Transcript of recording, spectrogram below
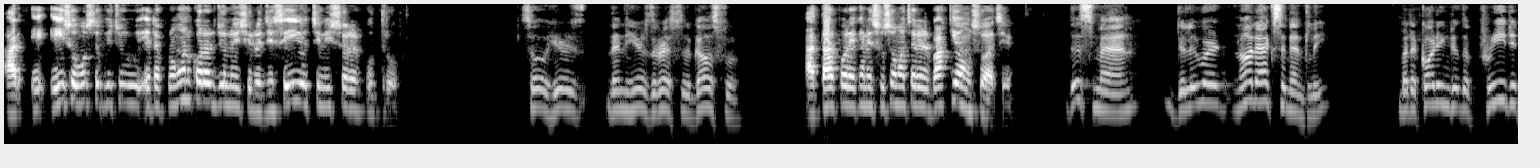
আর এই সমস্ত কিছু এটা প্রমাণ করার জন্যই ছিল যে সেই হচ্ছে ঈশ্বরের পুত্র। So here is then here আর তারপর এখানে সুসমাচারের বাকি অংশ আছে। This man delivered not accidentally but according to the pre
